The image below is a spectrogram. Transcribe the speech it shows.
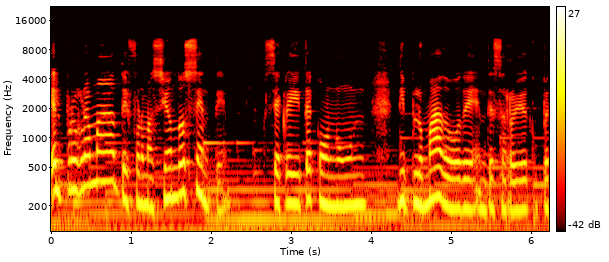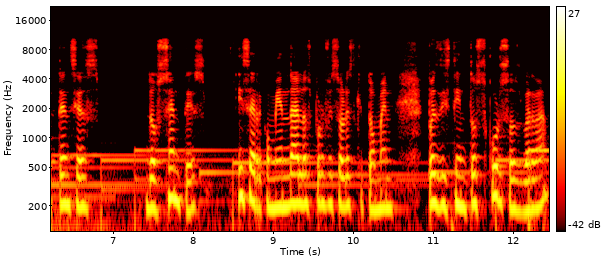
El programa de formación docente se acredita con un diplomado de, en desarrollo de competencias docentes y se recomienda a los profesores que tomen pues distintos cursos, ¿verdad?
